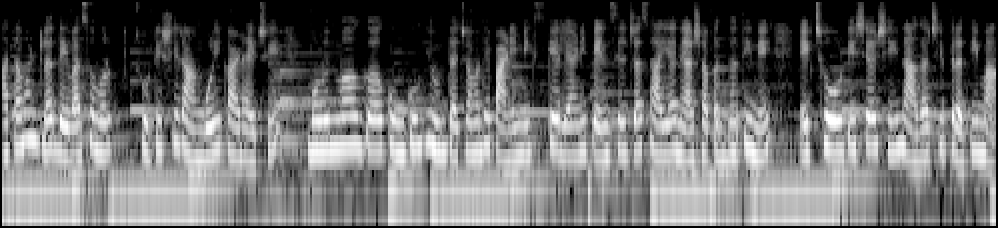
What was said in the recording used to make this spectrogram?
आता म्हटलं देवासमोर छोटीशी रांगोळी काढायची म्हणून मग कुंकू घेऊन त्याच्यामध्ये पाणी मिक्स केले आणि पेन्सिलच्या सहाय्याने अशा पद्धतीने एक छोटीशी अशी नागाची प्रतिमा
